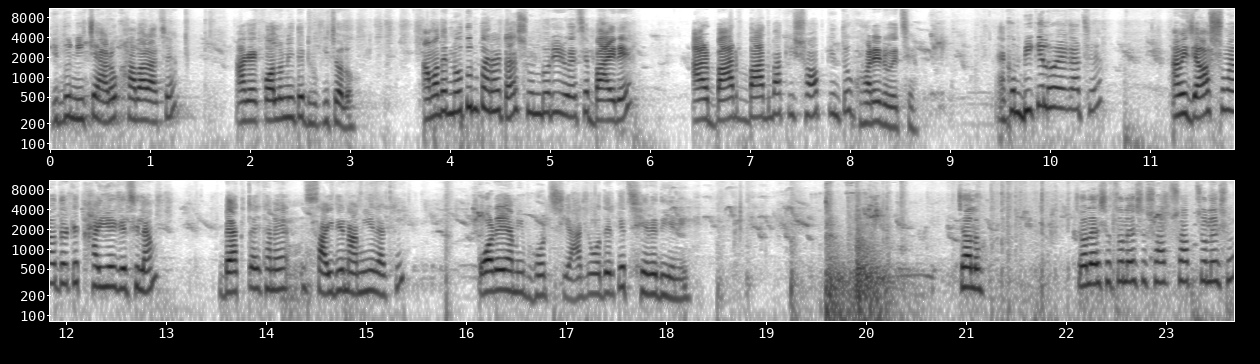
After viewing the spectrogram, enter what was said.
কিন্তু নিচে আরও খাবার আছে। আগে কলোনিতে ঢুকি, চলো। আমাদের নতুন পাড়াটা সুন্দরী রয়েছে বাইরে। আর বার বাদ বাকি সব কিন্তু ঘরে রয়েছে। এখন বিকেল হয়ে গেছে। আমি যাওয়ার সময় ওদেরকে খাইয়ে গেছিলাম। ব্যাগটা এখানে সাইডে নামিয়ে রাখি। পরে আমি ভরছি, আগে ওদেরকে ছেড়ে দিয়ে নিই। চলো, চলে এসো চলে এসো, সব সব চলে এসো।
